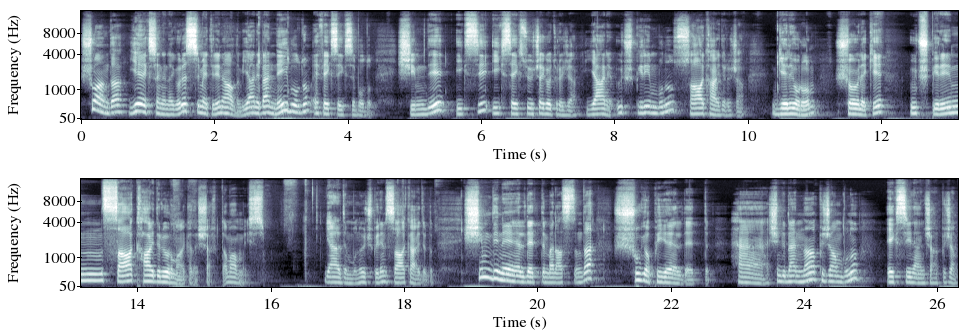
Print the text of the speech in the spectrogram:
Şu anda y eksenine göre simetriğini aldım. Yani ben neyi buldum? f eksi x'i buldum. Şimdi x'i x eksi 3'e götüreceğim. Yani 3 birim bunu sağa kaydıracağım. Geliyorum. Şöyle ki 3 birim sağa kaydırıyorum arkadaşlar. Tamam mıyız? Geldim bunu 3 birim sağa kaydırdım. Şimdi ne elde ettim ben aslında? Şu yapıyı elde ettim. He, şimdi ben ne yapacağım bunu? Eksiyle çarpacağım.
